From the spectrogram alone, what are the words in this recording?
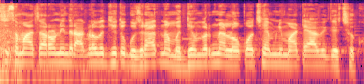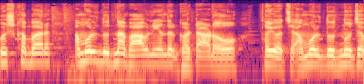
પછી સમાચારોની અંદર આગળ વધીએ તો ગુજરાતના મધ્યમ વર્ગના લોકો છે, એમની માટે આવી ગઈ છે ખુશખબર. અમૂલ દૂધના ભાવની અંદર ઘટાડો થયો છે. અમૂલ દૂધનું જે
